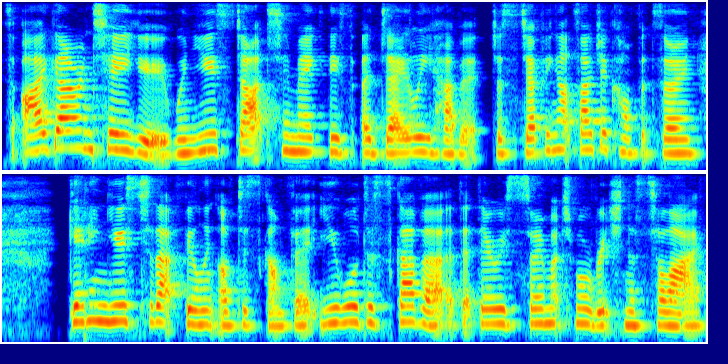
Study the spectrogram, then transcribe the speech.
So I guarantee you, when you start to make this a daily habit, just stepping outside your comfort zone, getting used to that feeling of discomfort, you will discover that there is so much more richness to life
